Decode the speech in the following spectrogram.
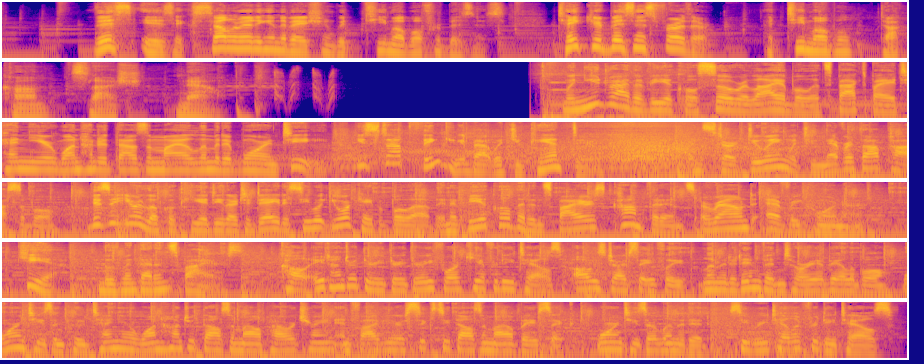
This is accelerating innovation with T-Mobile for Business. Take your business further at t-mobile.com/now. When you drive a vehicle so reliable it's backed by a 10-year, 100,000-mile limited warranty, you stop thinking about what you can't do and start doing what you never thought possible. Visit your local Kia dealer today to see what you're capable of in a vehicle that inspires confidence around every corner. Kia, movement that inspires. Call 800 333 4KIA for details. Always drive safely. Limited inventory available. Warranties include 10 year 100,000 mile powertrain and 5 year 60,000 mile basic. Warranties are limited. See retailer for details.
